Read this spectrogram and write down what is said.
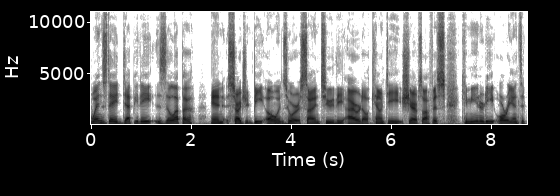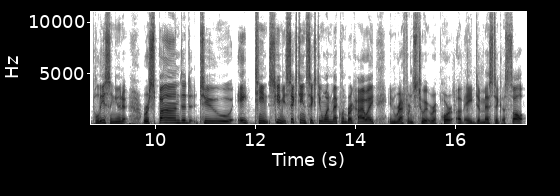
Wednesday, Deputy Zalepa and Sergeant B. Owens, who are assigned to the Iredell County Sheriff's Office Community Oriented Policing Unit, responded to 18, excuse me, 1661 Mecklenburg Highway in reference to a report of a domestic assault.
